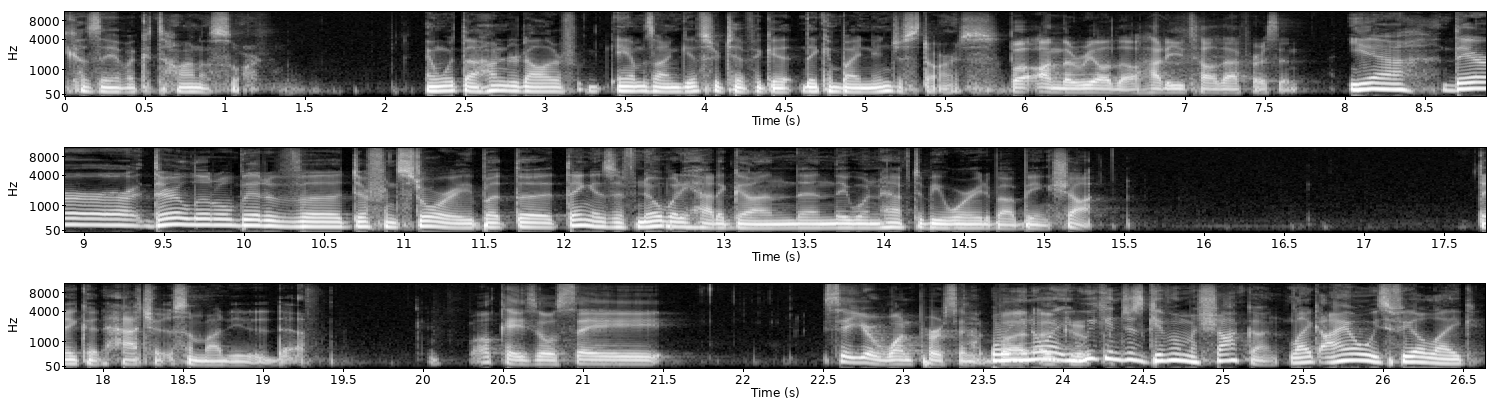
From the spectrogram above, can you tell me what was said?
because they have a katana sword. And with the hundred dollar Amazon gift certificate, they can buy ninja stars. But on the real though, how do you tell that person? Yeah, they're they're a little bit of a different story, but the thing is, if nobody had a gun, then they wouldn't have to be worried about being shot. They could hatchet somebody to death. Okay, so say say you're one person, Well, but you know what? group- We can just give them a shotgun. Like I always feel like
